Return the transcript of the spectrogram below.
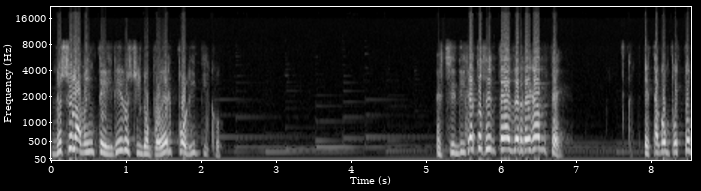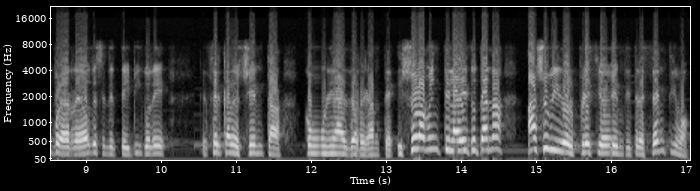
No solamente dinero, sino poder político. El sindicato central de regantes está compuesto por alrededor de setenta y pico de cerca de 80 comunidades de regantes y solamente la de Tutana ha subido el precio a 83 céntimos.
